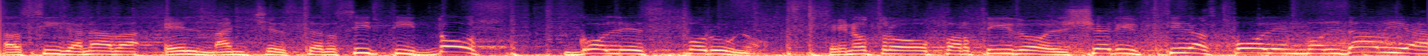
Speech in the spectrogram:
Así ganaba el Manchester City. Dos goles por uno. En otro partido, el Sheriff Tiraspol en Moldavia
